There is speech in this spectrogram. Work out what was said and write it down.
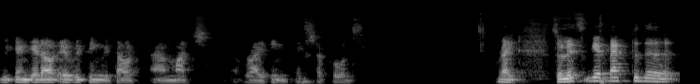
we can get out everything without uh, much writing extra codes right so let's get back to the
